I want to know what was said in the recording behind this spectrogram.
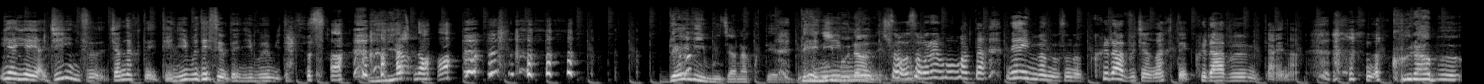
いやいやいやジーンズじゃなくてデニムですよデニムみたいなさ。いや。デニムじゃなくてデニムなんでしょ？そうそれもまたね今のそのクラブじゃなくてクラブみたいな。クラブ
